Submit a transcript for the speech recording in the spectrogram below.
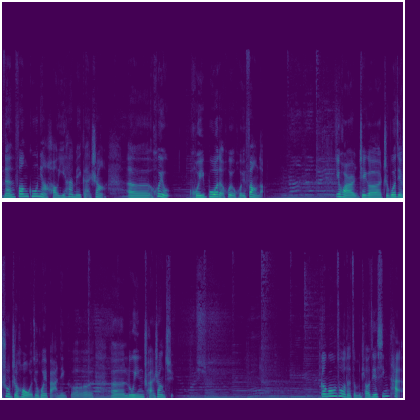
南方姑娘，好遗憾没赶上，呃，会有回播的，会有回放的。一会儿这个直播结束之后，我就会把那个呃录音传上去。刚工作的怎么调节心态？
